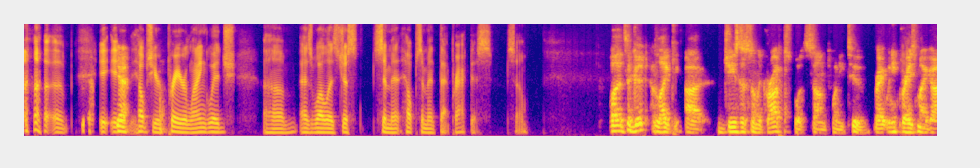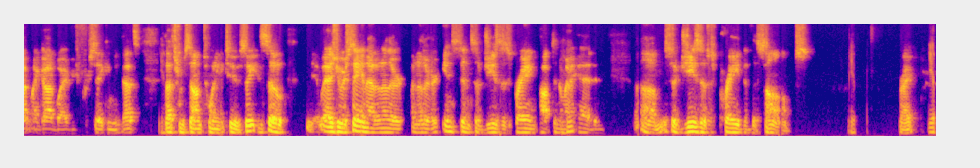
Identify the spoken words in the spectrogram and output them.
it, it yeah. helps your prayer language um, as well as just cement help cement that practice. So well, it's a good like uh Jesus on the cross quotes Psalm 22, right? When he prays, "My God, my God, why have you forsaken me?" That's yeah. that's from Psalm 22. So so as you were saying that, another another instance of Jesus praying popped into my mm-hmm. head, and um, so Jesus prayed the Psalms. Yep. Right. Yep.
